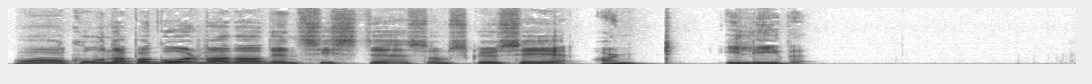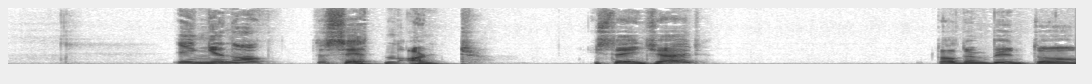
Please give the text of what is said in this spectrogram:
og kona på gården var da den siste som skulle se Arnt i live. Ingen hadde sett en Arnt i Steinkjer da de begynte å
